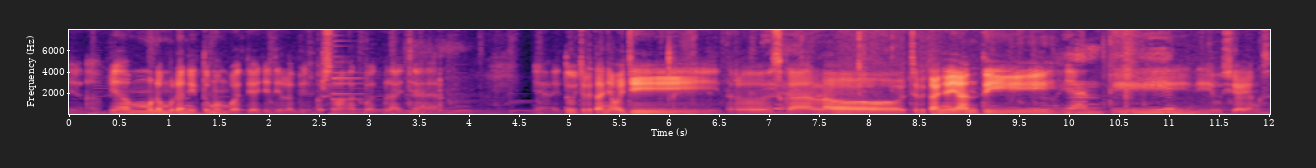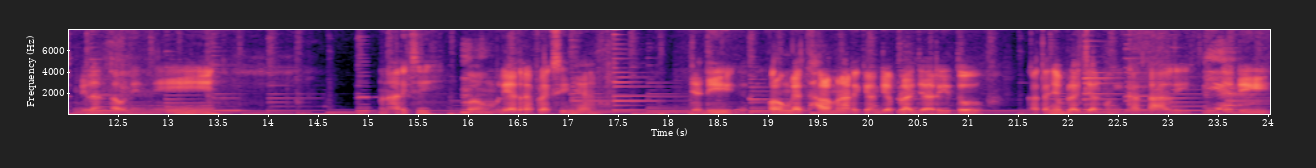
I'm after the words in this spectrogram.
ya, ya mudah-mudahan itu membuat dia jadi lebih bersemangat buat belajar. Itu ceritanya Oji. Terus kalau ceritanya Yanti, Oh, Yanti. di usia yang 9 tahun ini menarik sih kalau melihat refleksinya. Jadi kalau melihat hal menarik yang dia pelajari itu katanya belajar mengikat tali. Iya. Jadi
